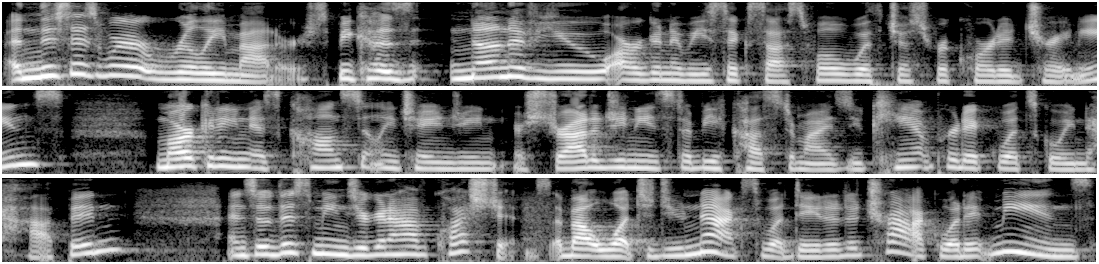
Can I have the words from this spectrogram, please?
And this is where it really matters because none of you are going to be successful with just recorded trainings. Marketing is constantly changing. Your strategy needs to be customized. You can't predict what's going to happen. And so this means you're going to have questions about what to do next, what data to track, what it means.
